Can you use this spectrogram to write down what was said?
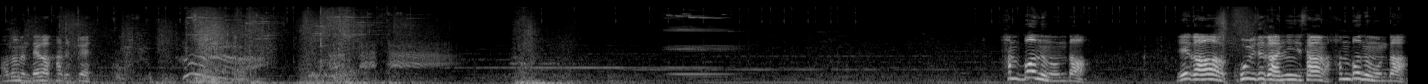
안 오면 내가 가줄게. 번은 온다. 얘가 골드가 아닌 이상 한 번은 온다.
